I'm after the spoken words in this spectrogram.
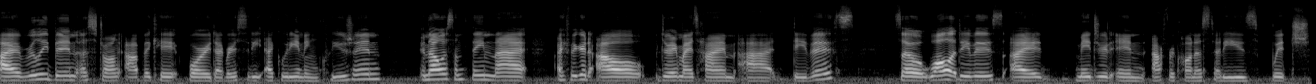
I've really been a strong advocate for diversity, equity, and inclusion. And that was something that I figured out during my time at Davis. So while at Davis, I majored in Africana Studies, which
